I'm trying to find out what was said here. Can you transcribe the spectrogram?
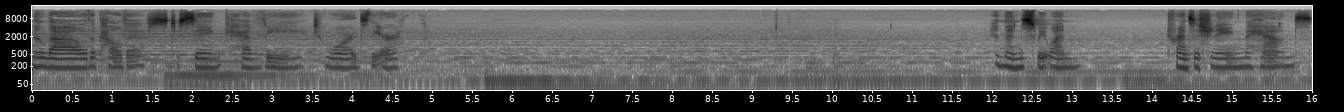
And allow the pelvis to sink heavy towards the earth. And then, sweet one, transitioning the hands.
